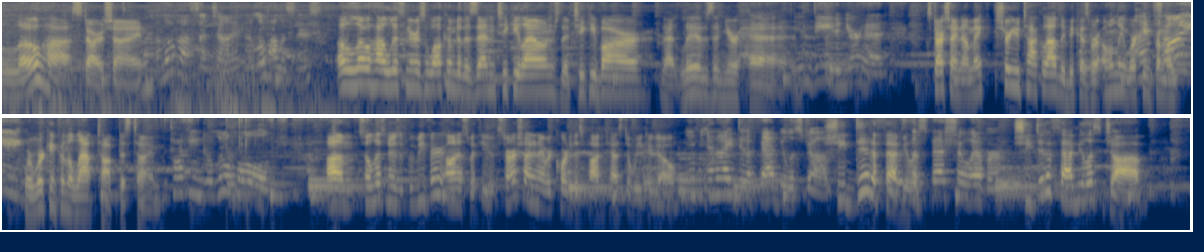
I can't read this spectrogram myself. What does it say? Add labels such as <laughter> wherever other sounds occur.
Aloha, Starshine. Aloha, sunshine. Aloha, listeners. Aloha, listeners. Welcome to the Zen Tiki Lounge, the tiki bar that lives in your head. Indeed, in your head. Starshine, now make sure you talk loudly because we're only working I'm from trying. the we're working from the laptop this time. Talking to little holes. Um, so, listeners, to be very honest with you, Starshine and I recorded this podcast a week ago. Mhm, And I did a fabulous job. She did a It was fabulous the best show ever. she did a fabulous job,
